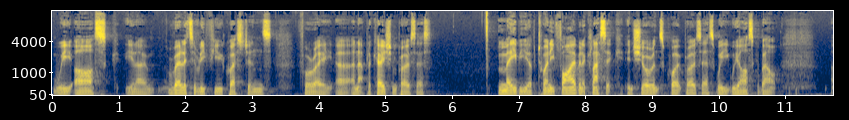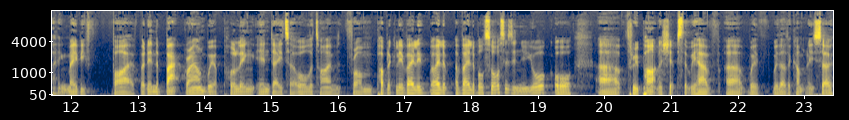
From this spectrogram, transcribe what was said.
We ask, you know, relatively few questions for a, uh, an application process. Maybe you have 25 in a classic insurance quote process. We, we ask about, I think, maybe five. But in the background, we are pulling in data all the time from publicly avail- available sources in New York or uh, through partnerships that we have uh, with, with other companies. So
